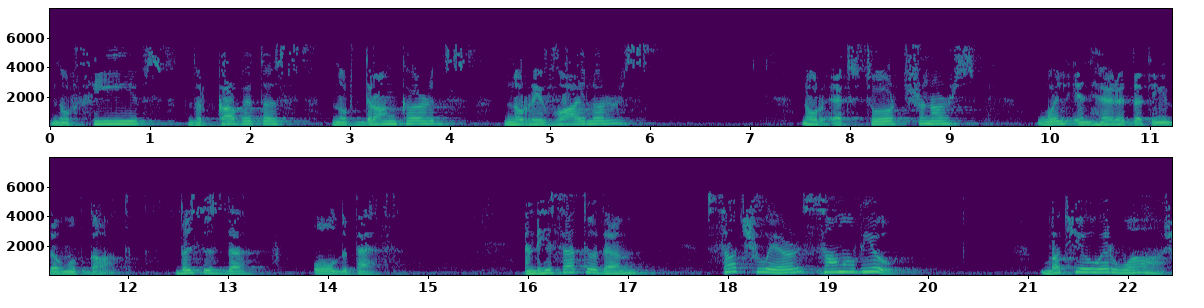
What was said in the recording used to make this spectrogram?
nor thieves, nor covetous, nor drunkards, nor revilers, nor extortioners will inherit the kingdom of God. This is the old path. And he said to them, Such were some of you, but you were washed,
